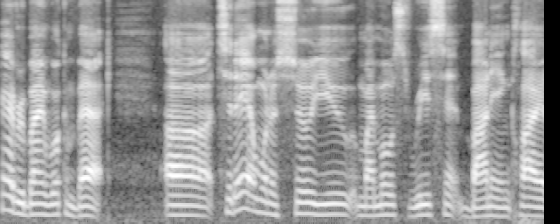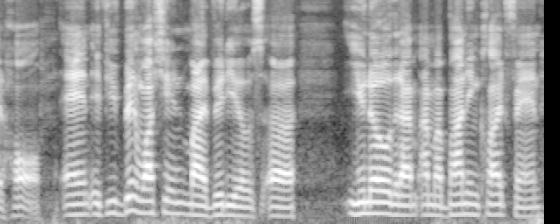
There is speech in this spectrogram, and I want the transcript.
Hey everybody, welcome back. Uh, today I want to show you my most recent Bonnie and Clyde haul. And if you've been watching my videos, uh, you know that I'm, I'm, a Bonnie and Clyde fan.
